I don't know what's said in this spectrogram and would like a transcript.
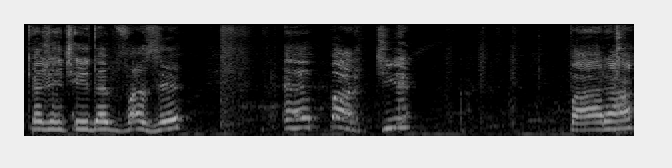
que a gente deve fazer é partir para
